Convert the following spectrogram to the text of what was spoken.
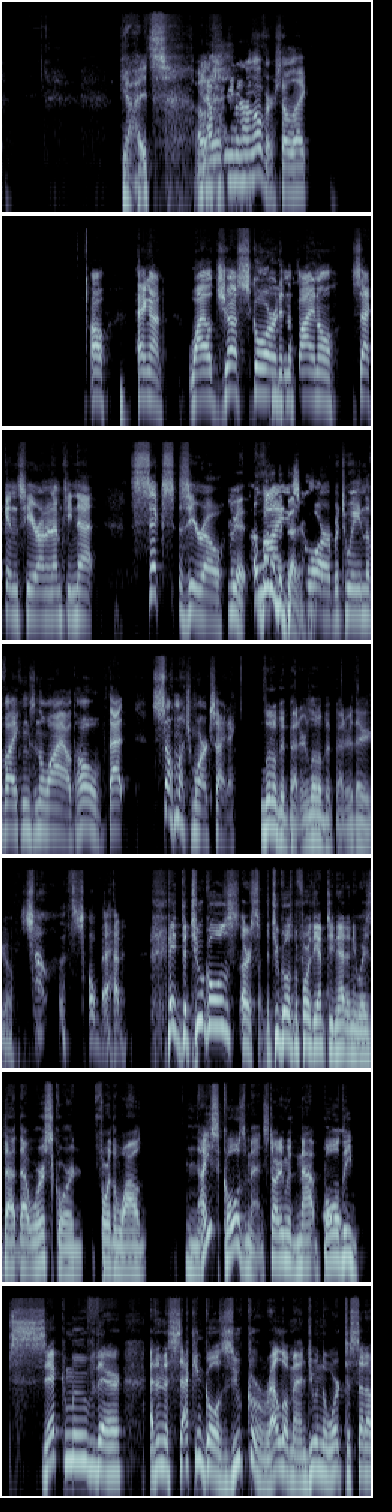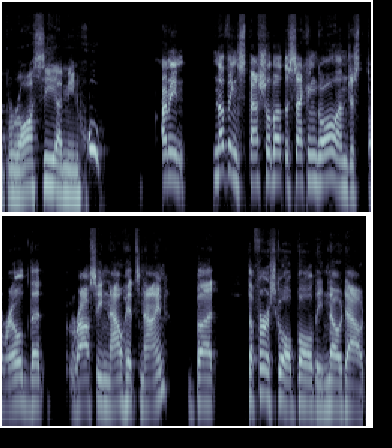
yeah, it's and I oh, wasn't even hungover. So like, oh, hang on, Wild just scored in the final seconds here on an empty net, 6-0 okay, a little bit better. score between the Vikings and the Wild. Oh, that so much more exciting. A little bit better, a little bit better. There you go. So so bad. Hey, the two goals, or sorry, the two goals before the empty net, anyways, that that were scored for the Wild. Nice goals, man. Starting with Matt Boldy, sick move there, and then the second goal, Zuccarello, man, doing the work to set up Rossi. I mean, whew, I mean, nothing special about the second goal. I'm just thrilled that Rossi now hits nine. But the first goal, Boldy, no doubt.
